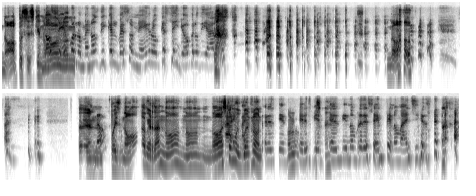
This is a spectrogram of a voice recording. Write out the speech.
No, pues es que no, no, sé, no, por lo menos di que el beso negro, qué sé yo, pero di algo. no. ¿No? Pues no, la verdad no, no, no, es Ay, como muy bueno. Eres bien, no eres bien, sé. eres bien hombre decente, no manches.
